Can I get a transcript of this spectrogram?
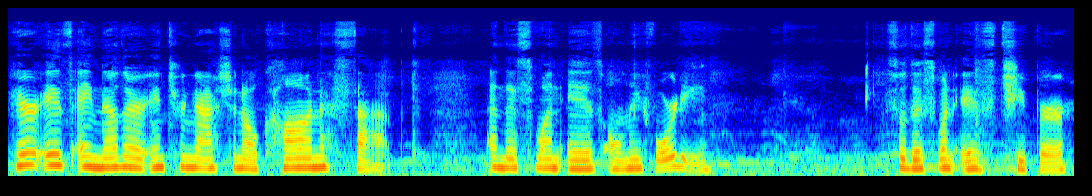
here is another international concept and this one is only 40 so this one is cheaper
